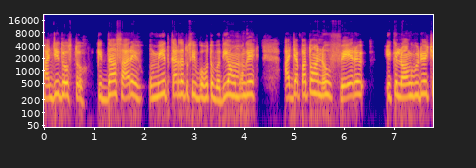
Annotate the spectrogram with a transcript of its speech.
ਹਾਂਜੀ ਦੋਸਤੋ, ਕਿੱਦਾਂ ਸਾਰੇ? ਉਮੀਦ ਕਰਦਾ ਤੁਸੀਂ ਬਹੁਤ ਵਧੀਆ ਹੋਵੋਗੇ। ਅੱਜ ਆਪਾਂ ਤੁਹਾਨੂੰ ਫੇਰ ਇੱਕ ਲੌਂਗ ਵੀਡੀਓ 'ਚ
